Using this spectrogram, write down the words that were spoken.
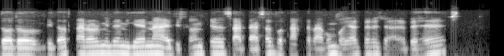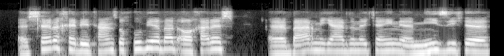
داد و بیداد قرار میده. میگه نه ادیسون که صد درصد با تخت روون باید بره بهشت. شعر خیلی تنز و خوبیه. بعد آخرش برمیگردونه که این میزی که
